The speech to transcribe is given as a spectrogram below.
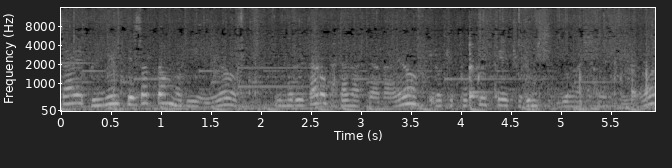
쌀 불릴 때 썼던 물이에요. 이 물을 따로 받아놨다가요. 이렇게 볶을 때 조금씩 이용하시면 돼요.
